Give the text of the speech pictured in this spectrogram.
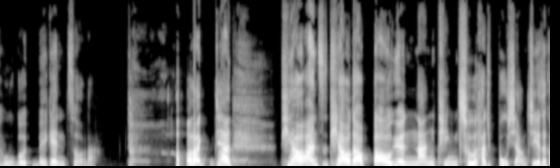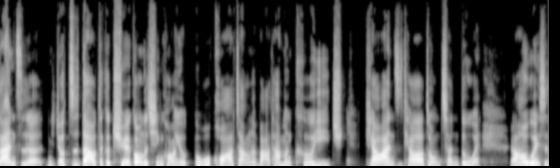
傅袂袂给你做啦。他竟然挑案子挑到抱怨难停车，他就不想接这个案子了。你就知道这个缺工的情况有多夸张了吧？他们可以去挑案子挑到这种程度诶。然后我也是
